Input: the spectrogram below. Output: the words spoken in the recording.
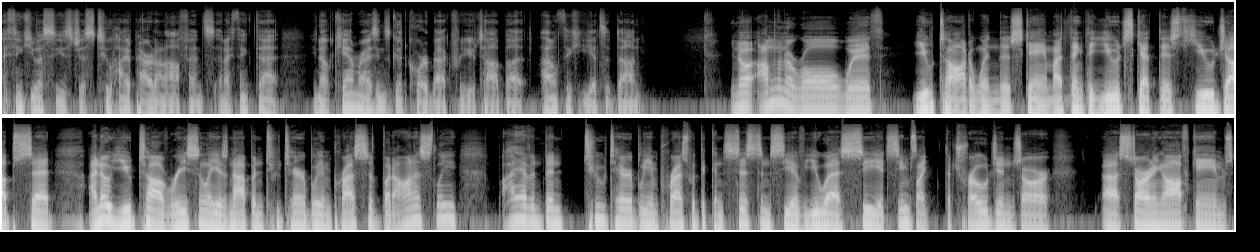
I think USC is just too high powered on offense. And I think that, you know, Cam Rising's a good quarterback for Utah, but I don't think he gets it done. You know, I'm going to roll with Utah to win this game. I think the Utes get this huge upset. I know Utah recently has not been too terribly impressive, but honestly, I haven't been too terribly impressed with the consistency of USC. It seems like the Trojans are uh, starting off games,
